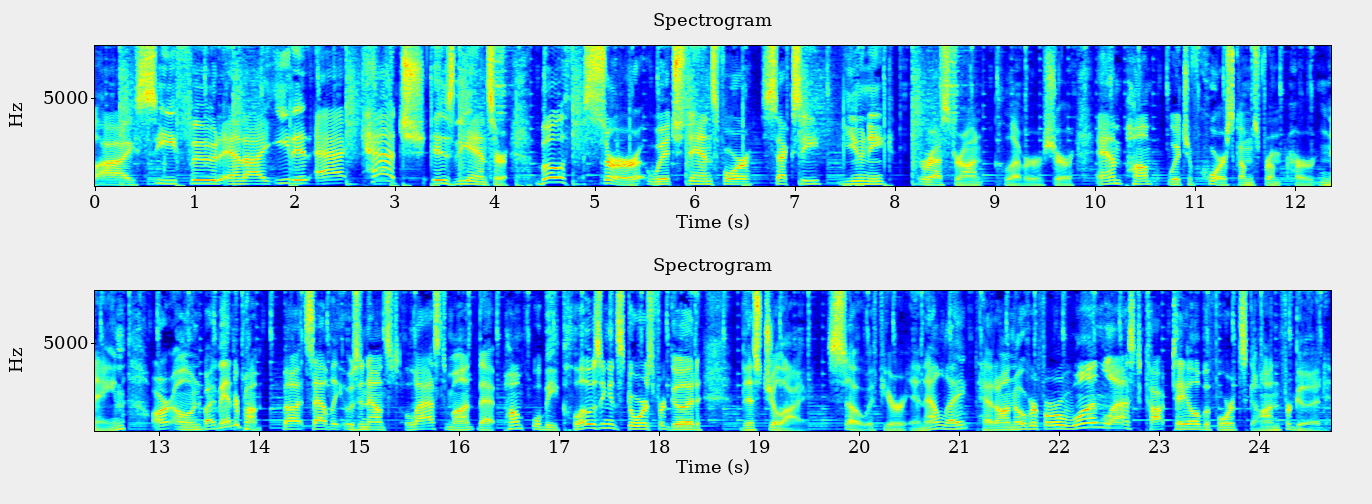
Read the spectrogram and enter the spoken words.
I see food and I eat it at Catch is the answer. Both SUR, which stands for sexy, unique, restaurant, clever, sure, and Pump, which of course comes from her name, are owned by Vanderpump. But sadly, it was announced last month that Pump will be closing its doors for good this July. So if you're in LA, head on over for one last cocktail before it's gone for good.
